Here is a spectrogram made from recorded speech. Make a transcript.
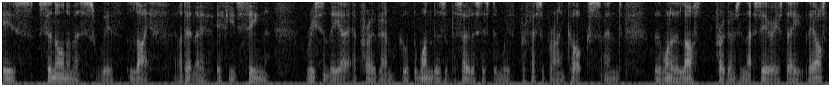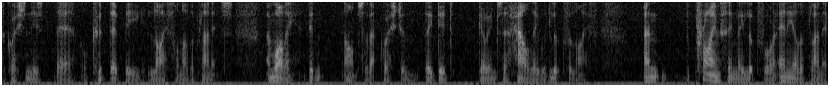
is synonymous with life. I don't know if you've seen recently a, a program called The Wonders of the Solar System with Professor Brian Cox, and the, one of the last programs in that series, they, they asked the question, is there or could there be life on other planets? And while they didn't answer that question, they did go into how they would look for life. And the prime thing they look for on any other planet,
